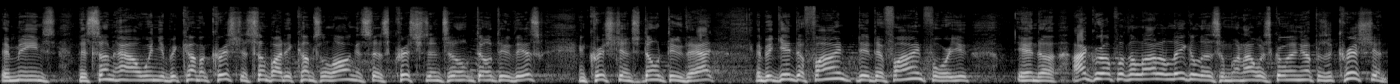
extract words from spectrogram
It means that somehow when you become a Christian, somebody comes along and says, Christians don't, don't do this and Christians don't do that, and begin to, find, to define for you. And uh, I grew up with a lot of legalism when I was growing up as a Christian.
